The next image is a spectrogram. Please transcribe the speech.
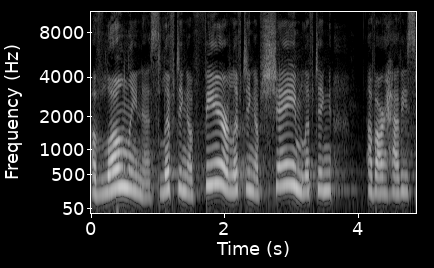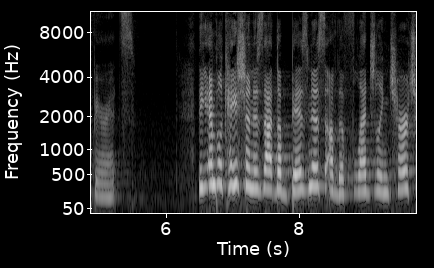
of loneliness, lifting of fear, lifting of shame, lifting of our heavy spirits. The implication is that the business of the fledgling church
